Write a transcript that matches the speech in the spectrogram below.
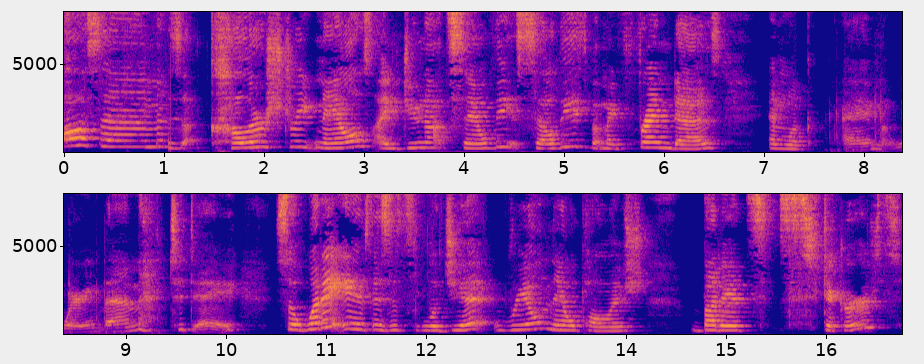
awesome. Color Street Nails. I do not sell these, sell these, but my friend does. And look, I'm wearing them today. So what it is, is it's legit real nail polish, but it's stickers.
